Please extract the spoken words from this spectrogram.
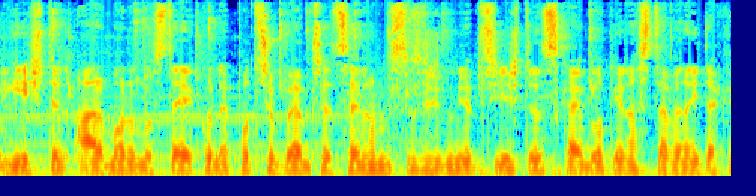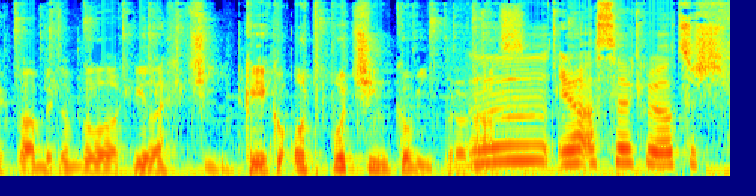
I když ten armor moc tady jako nepotřebujeme, přece jenom myslím si, že mě přijde, že ten skyblock je nastavený tak, jako aby to bylo takový lehčí. Takový jako odpočinkový pro nás. Mm, jo, asi jako jo, což,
